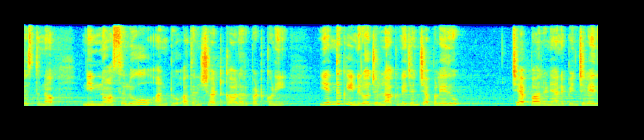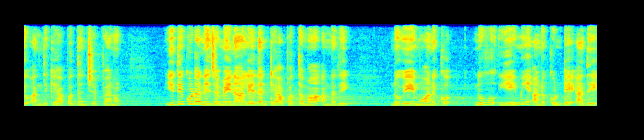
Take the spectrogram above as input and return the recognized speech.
చేస్తున్నావు. నిన్ను అసలు అంటూ అతని షర్ట్ కాలర్ పట్టుకొని ఎందుకు ఇన్ని రోజులు నాకు నిజం చెప్పలేదు? చెప్పాలని అనిపించలేదు. అందుకే అబద్ధం చెప్పాను. ఇది కూడా నిజమేనా? లేదంటే అబద్ధమా? అన్నది. నువ్వేమో అనుకో నువ్వు ఏమీ అనుకుంటే అదే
